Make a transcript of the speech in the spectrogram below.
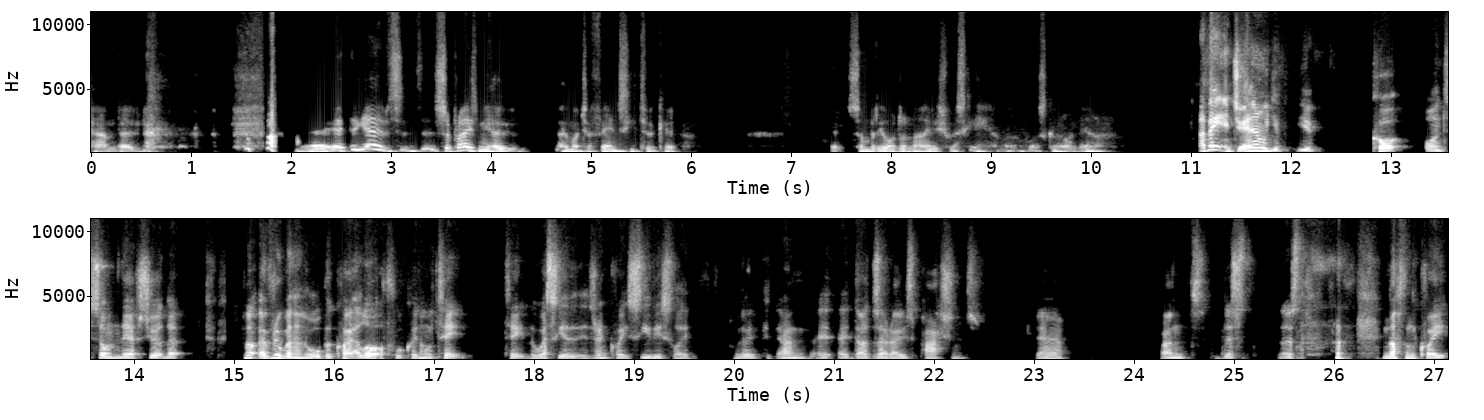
calm down. uh, it, yeah, it, was, it surprised me how how much offence he took it. Somebody ordering Irish whiskey. What's going on there? I think in general you've you've caught on to something there, Stuart, that not everyone I know, but quite a lot of folk I know take take the whiskey that they drink quite seriously. And it, it does arouse passions. Yeah. And there's there's nothing quite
